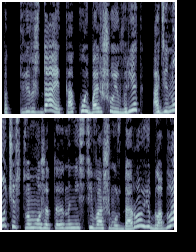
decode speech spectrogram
подтверждает, какой большой вред одиночество может э, нанести вашему здоровью, бла-бла,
